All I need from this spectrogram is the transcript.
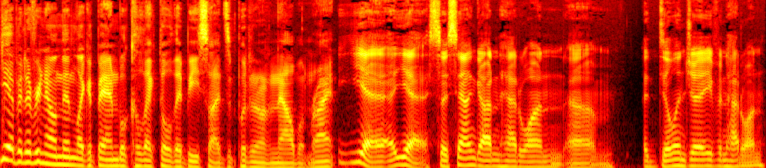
Yeah, but every now and then, like a band will collect all their B sides and put it on an album, right? Yeah, yeah. So Soundgarden had one. Um, Dillinger even had one.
